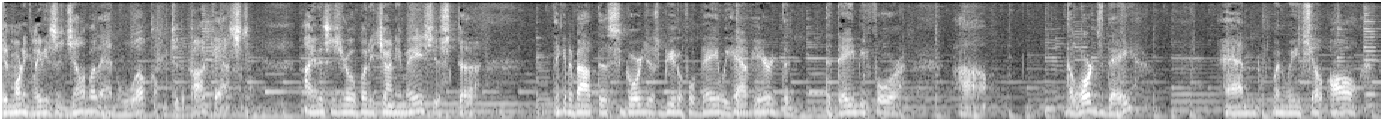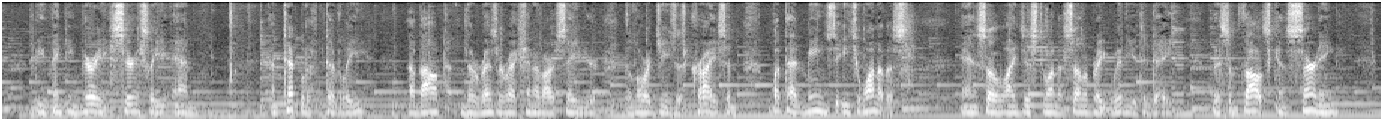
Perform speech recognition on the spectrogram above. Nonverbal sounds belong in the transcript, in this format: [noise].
Good morning, ladies and gentlemen, and welcome to the podcast. Hi, this is your old buddy Johnny Mays, just uh, thinking about this gorgeous, beautiful day we have here, the, the day before uh, the Lord's Day, and when we shall all be thinking very seriously and contemplatively about the resurrection of our Savior, the Lord Jesus Christ, and what that means to each one of us. And so I just want to celebrate with you today with some thoughts concerning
